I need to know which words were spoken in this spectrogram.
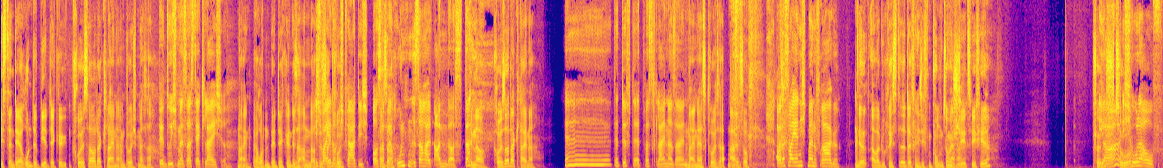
Ist denn der runde Bierdeckel größer oder kleiner im Durchmesser? Der Durchmesser ist der gleiche. Nein, bei runden Bierdeckeln ist er anders. Ich ist war ja noch nicht fertig. Außer Ach so. bei Runden ist er halt anders. Genau, größer oder kleiner? äh, der dürfte etwas kleiner sein. Nein, er ist größer. Also, Aber das war ja nicht meine Frage. Ja, aber du kriegst äh, definitiv einen Punkt. Somit Aber- steht's wie viel? Fünf ja, zu ich hole auf.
